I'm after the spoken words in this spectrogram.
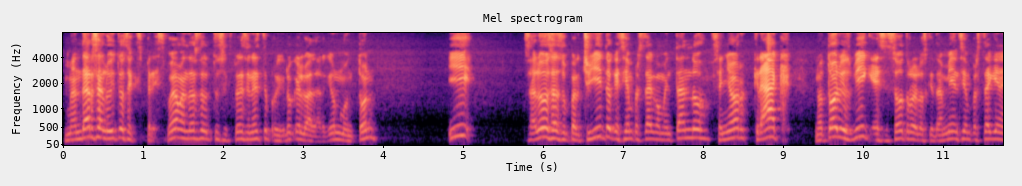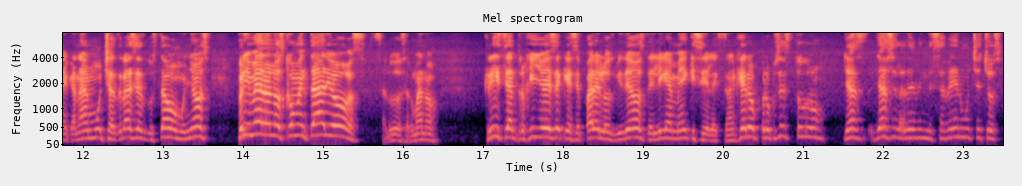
mandar saluditos express. Voy a mandar saluditos express en este porque creo que lo alargué un montón. Y saludos a Super Chullito que siempre está comentando. Señor Crack, Notorious Big, ese es otro de los que también siempre está aquí en el canal. Muchas gracias, Gustavo Muñoz. Primero en los comentarios. Saludos, hermano. Cristian Trujillo ese que separe los videos de Liga MX y del extranjero, pero pues es todo. Ya, ya se la deben de saber, muchachos.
